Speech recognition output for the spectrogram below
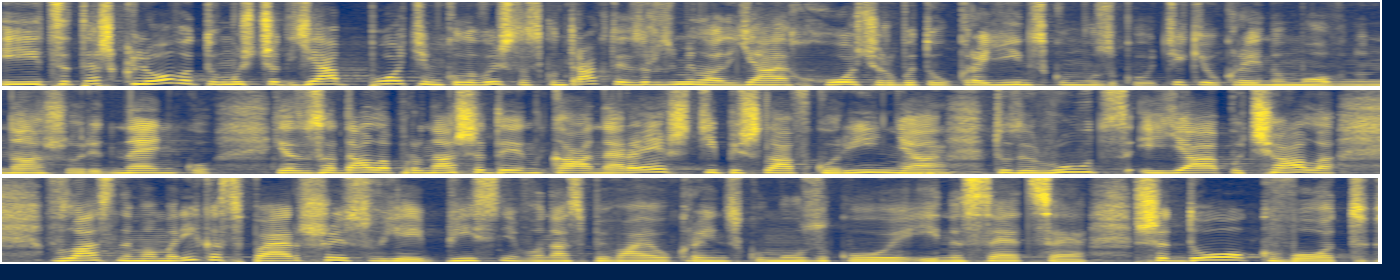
І це теж кльово, тому що я потім, коли вийшла з контракту, я зрозуміла, я хочу робити українську музику, тільки україномовну, нашу рідненьку. Я згадала про наше ДНК. Нарешті пішла в коріння to the roots, і я почала власне Мама Ріка з першої своєї пісні. Вона співає українську музику і несе це ще до квот,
